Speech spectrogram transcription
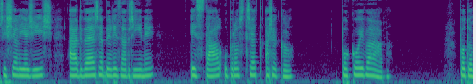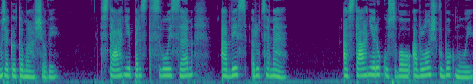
Přišel Ježíš a dveře byly zavříny, i stál uprostřed a řekl, pokoj vám. Potom řekl Tomášovi, vstáhni prst svůj sem a vys ruce mé. A vstáhni ruku svou a vlož v bok můj.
